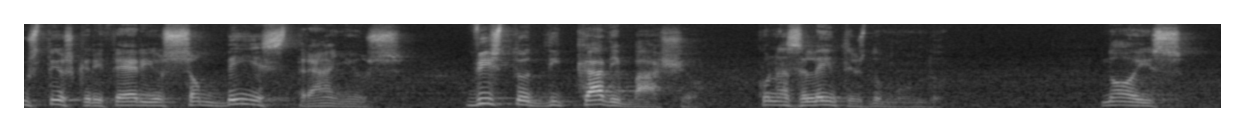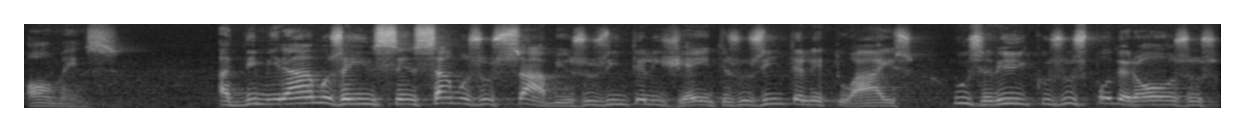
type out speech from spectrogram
os teus critérios são bem estranhos, visto de cá de baixo, com as lentes do mundo. Nós, homens, admiramos e incensamos os sábios, os inteligentes, os intelectuais, os ricos, os poderosos,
